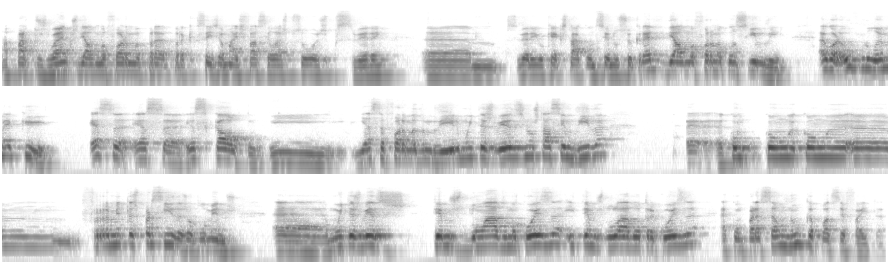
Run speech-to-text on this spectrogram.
a parte dos bancos de alguma forma para, para que seja mais fácil às pessoas perceberem, um, perceberem o que é que está a acontecer no seu crédito de alguma forma conseguir medir. Agora, o problema é que essa, essa, esse cálculo e, e, essa forma de medir muitas vezes não está a ser medida uh, com, com, com uh, ferramentas parecidas, ou pelo menos uh, muitas vezes temos de um lado uma coisa e temos do lado outra coisa, a comparação nunca pode ser feita.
